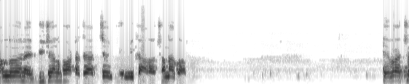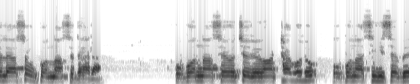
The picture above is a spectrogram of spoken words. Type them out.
আন্দোলনে বিজন ভট্টাচার্যের ভূমিকা আলোচনা করো। এবার চলে আসো উপন্যাসের ধারা। উপন্যাসে হচ্ছে রবীন্দ্রনাথ ঠাকুর ঔপন্যাসিক হিসেবে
